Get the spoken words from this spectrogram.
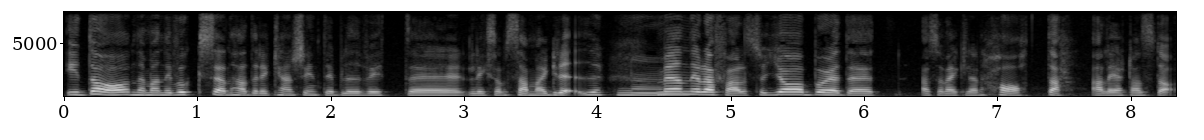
Idag när man är vuxen hade det kanske inte blivit eh, liksom samma grej. Nej. Men i alla fall så jag började alltså verkligen hata alla hjärtans dag.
